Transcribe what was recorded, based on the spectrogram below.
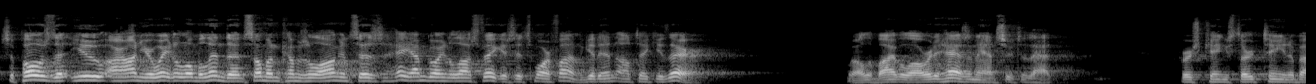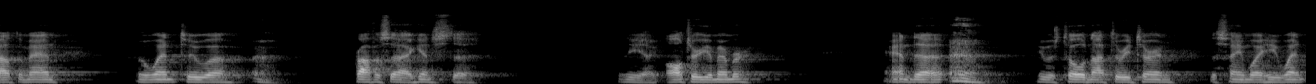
suppose that you are on your way to Loma Linda and someone comes along and says, Hey, I'm going to Las Vegas. It's more fun. Get in, I'll take you there. Well, the Bible already has an answer to that. 1 Kings 13 about the man who went to uh, prophesy against the, the uh, altar, you remember? And uh, He was told not to return the same way he went,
